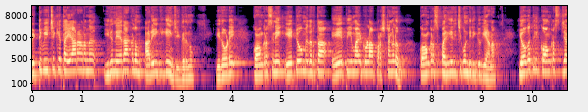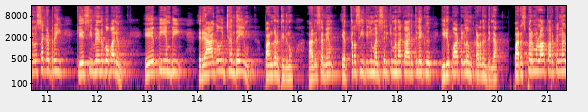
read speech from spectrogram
വിട്ടുവീഴ്ചയ്ക്ക് തയ്യാറാണെന്ന് ഇരു നേതാക്കളും അറിയിക്കുകയും ചെയ്തിരുന്നു. ഇതോടെ കോൺഗ്രസിനെ ഏറ്റവും എതിർത്ത എ പിയുമായിട്ടുള്ള പ്രശ്നങ്ങളും കോൺഗ്രസ് പരിഹരിച്ചുകൊണ്ടിരിക്കുകയാണ്. യോഗത്തിൽ Congress general secretary K C വേണുഗോപാലും A P M P Raghav ചന്ദയും പങ്കെടുത്തിരുന്നു. അതേസമയം എത്ര സീറ്റിൽ മത്സരിക്കുമെന്ന കാര്യത്തിലേക്ക് ഇരു പാർട്ടികളും കടന്നിട്ടില്ല. പരസ്പരമുള്ള തർക്കങ്ങൾ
